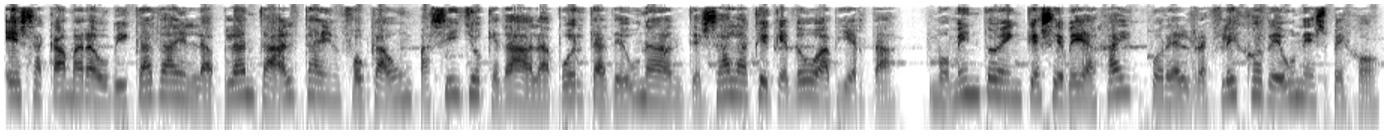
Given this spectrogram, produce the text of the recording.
esa cámara ubicada en la planta alta enfoca un pasillo que da a la puerta de una antesala que quedó abierta, momento en que se ve a Hyde por el reflejo de un espejo.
